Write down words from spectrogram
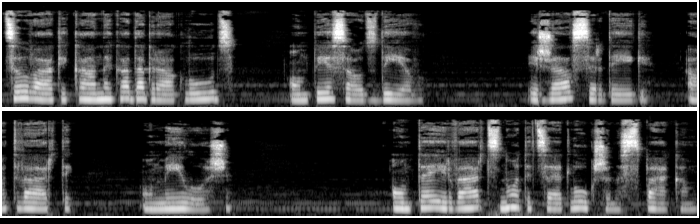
Cilvēki kā nekad agrāk lūdz un piesauc Dievu, ir žēlsirdīgi, atvērti un mīloši. Un te ir vērts noticēt lūgšanas spēkam.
